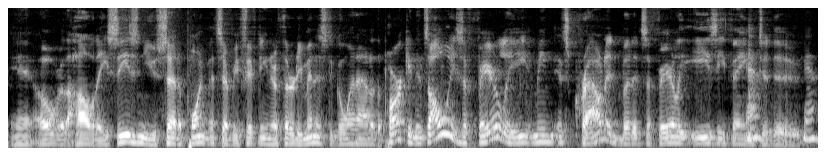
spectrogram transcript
And over the holiday season, you set appointments every 15 or 30 minutes to go in and out of the park, and it's always a fairly, I mean, it's crowded, but it's a fairly easy thing Yeah. to do. Yeah.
